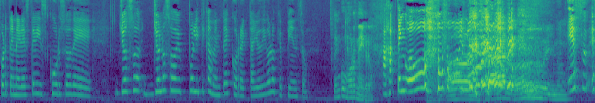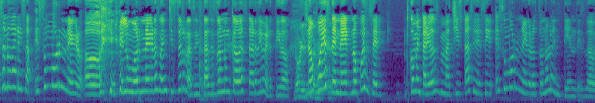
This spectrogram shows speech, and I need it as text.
por tener este discurso de yo soy, yo no soy políticamente correcta, yo digo lo que pienso. Tengo humor negro. Ajá, tengo. ¡Oh! ¡Ay, no! claro, ay, no. Eso, eso no da risa, es humor negro. El humor negro son chistes racistas, eso nunca va a estar divertido. No, No, es puedes eh, tener, no puedes hacer comentarios machistas y decir, es humor negro, tú no lo entiendes. No,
